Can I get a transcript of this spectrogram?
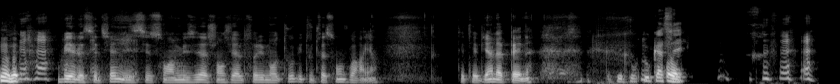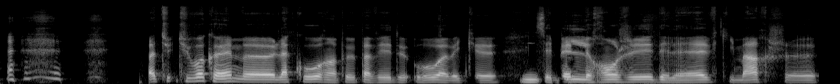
Oui, le septième, ils se sont amusés à changer absolument tout, mais de toute façon, on voit rien. C'était bien la peine. C'était pour tout casser. Ah, tu, tu vois quand même euh, la cour un peu pavée de haut avec euh, Mm. ces belles rangées d'élèves qui marchent euh,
